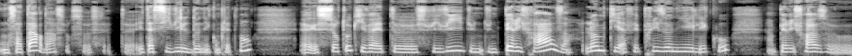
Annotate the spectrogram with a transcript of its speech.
on, s'attarde sur cet état civil donné complètement. Euh, surtout qui va être euh, suivi d'une périphrase, l'homme qui a fait prisonnier l'écho, un périphrase euh,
